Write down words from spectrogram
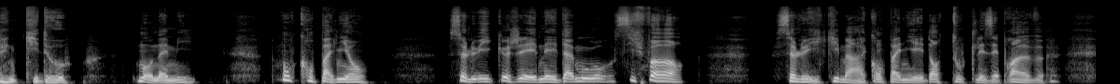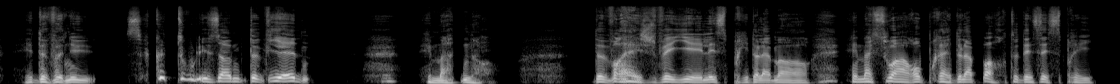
Enkidu, mon ami, mon compagnon, celui que j'ai aimé d'amour si fort, celui qui m'a accompagné dans toutes les épreuves, est devenu ce que tous les hommes deviennent. Et maintenant, devrais-je veiller l'esprit de la mort et m'asseoir auprès de la porte des esprits?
